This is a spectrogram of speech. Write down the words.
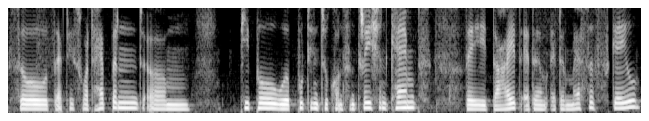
So that is what happened. Um, people were put into concentration camps. They died at a, at a massive scale.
